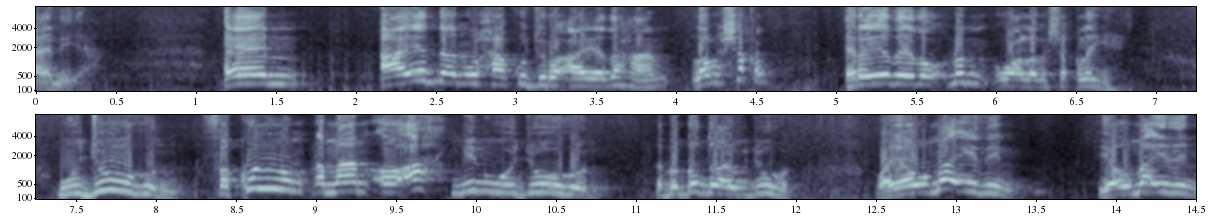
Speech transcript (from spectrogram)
aaniya aayaddan waxaa ku jiro aayadahan laba shaqal erayadeeda oo dhan waa laba shaqlan yahay wujuuhun fa kullun dhammaan oo ah min wujuuhun laba god waa wujuuhun wa yowmaidin yowmaidin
